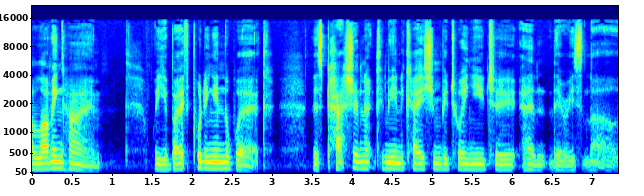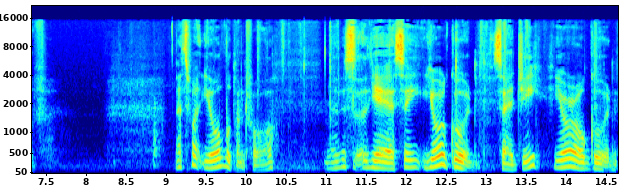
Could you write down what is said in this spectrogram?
A loving home where you're both putting in the work. There's passionate communication between you two, and there is love. That's what you're looking for. This, yeah, see, you're good, Saggy. You're all good.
